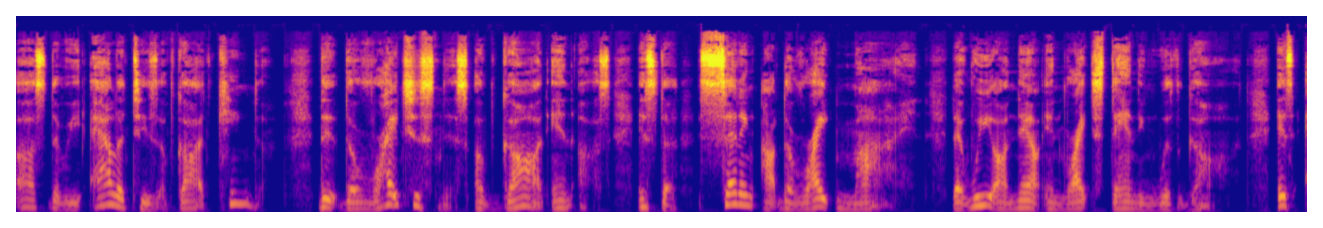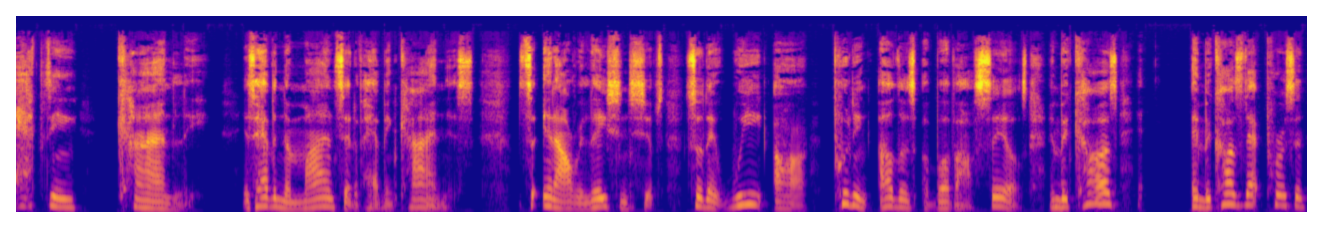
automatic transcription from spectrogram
us the realities of God's kingdom. The, the righteousness of God in us is the setting out the right mind that we are now in right standing with God. It's acting kindly is having the mindset of having kindness in our relationships so that we are putting others above ourselves. And because and because that person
